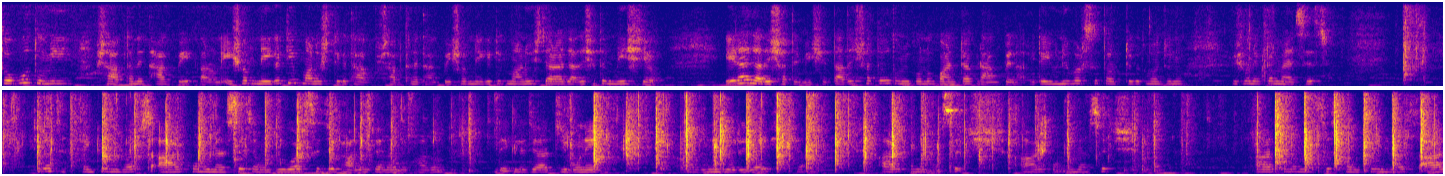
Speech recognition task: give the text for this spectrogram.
তবুও তুমি সাবধানে থাকবে, কারণ এইসব নেগেটিভ মানুষ থেকে থাক, সাবধানে থাকবে। এইসব নেগেটিভ মানুষ যারা যাদের সাথে মেশেও, এরা যাদের সাথে মেশে, তাদের সাথেও তুমি কোনো কন্ট্যাক্ট রাখবে না। এটা ইউনিভার্সের তরফ থেকে তোমার জন্য ভীষণ একটা মেসেজ ঠিক আছে? থ্যাংক ইউ ইউনিভার্স আর কোনো মেসেজ আমার ভিউয়ার্সের যে ভালো চ্যানেল ভালো দেখলে, যার জীবনে আগুন জ্বলে যায়। আর কোনো মেসেজ আর কোনো মেসেজ আর কোনো মেসেজ থ্যাংক ইউ ইউনিভার্স আর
